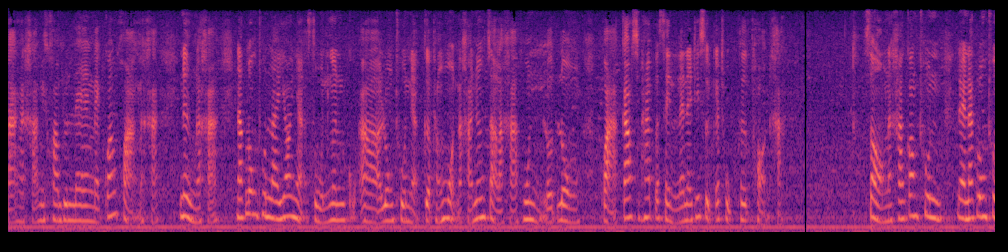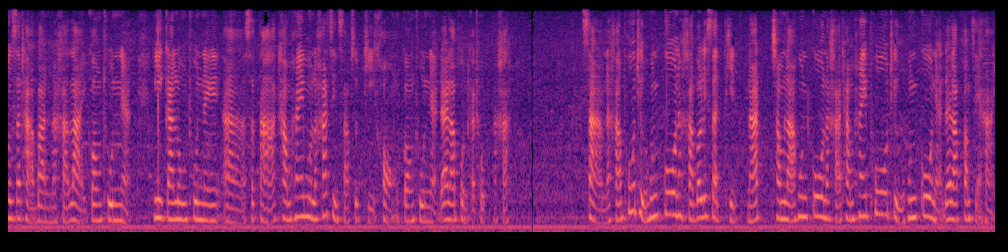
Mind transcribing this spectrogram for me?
ตาร์นะคะ มีความรุนแรงและกว้างขวางนะคะหนึ่งนะคะ นักลงทุนรายย่อยเนี่ยสูญเงินลงทุนเนี่ยเกือบทั้งหมดนะคะ เนื่องจากราคาหุ้นลดลงกว่า 95%และในที่สุดก็ถูกเพิกถอนค่ะ 2 นะคะกองทุนและนักลงทุนสถาบันนะคะ หลายกองทุนเนี่ยมีการลงทุนในสตาร์ทำให้มูลค่าสินทรัพย์สุทธิของกองทุนเนี่ยได้รับผลกระทบนะคะ 3นะคะผู้ถือหุ้นกู้นะคะ บริษัทผิดนัดชำระหุ้นกู้นะคะทำให้ผู้ถือหุ้นกู้เนี่ยได้รับความเสียหาย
